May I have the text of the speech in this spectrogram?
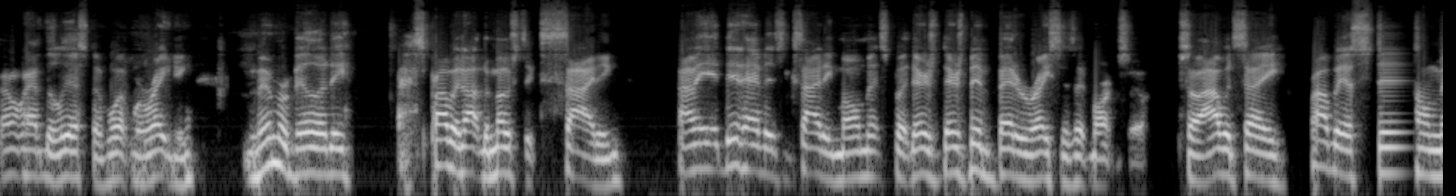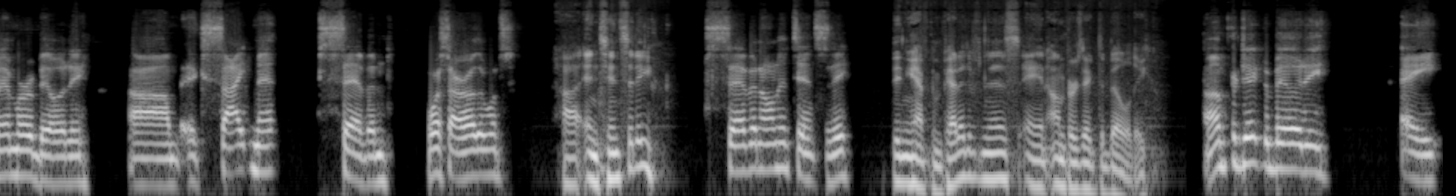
I don't have the list of what we're rating. Memorability, it's probably not the most exciting. I mean, it did have its exciting moments, but there's there's been better races at Martinsville. So I would say probably a stick on memorability, um, excitement seven. What's our other ones? Uh, intensity seven on intensity. Then you have competitiveness and unpredictability. Unpredictability eight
